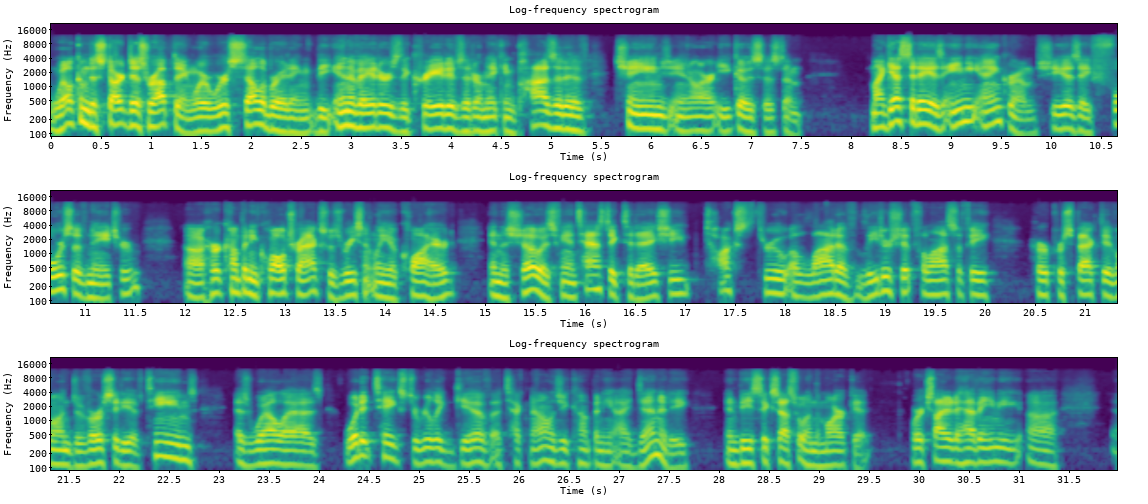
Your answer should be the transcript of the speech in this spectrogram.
Welcome to Start Disrupting, where we're celebrating the innovators, the creatives that are making positive change in our ecosystem. My guest today is Amy Ankrum. She is a force of nature. Uh, her company Qualtrax was recently acquired, and the show is fantastic today. She talks through a lot of leadership philosophy, her perspective on diversity of teams, as well as what it takes to really give a technology company identity and be successful in the market. We're excited to have Amy uh,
